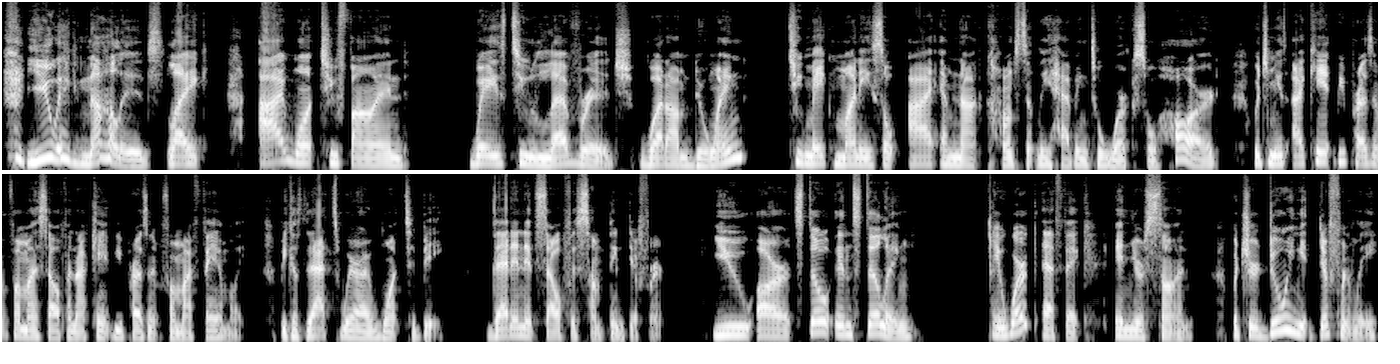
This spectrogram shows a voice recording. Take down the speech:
you acknowledge like I want to find ways to leverage what I'm doing to make money so I am not constantly having to work so hard, which means I can't be present for myself and I can't be present for my family because that's where I want to be. That in itself is something different. You are still instilling a work ethic in your son, but you're doing it differently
